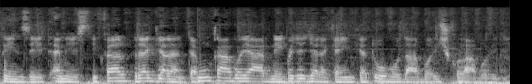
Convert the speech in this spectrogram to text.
pénzét emészti fel reggelente munkába járni, vagy a gyerekeinket óvodába, iskolába vinni.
